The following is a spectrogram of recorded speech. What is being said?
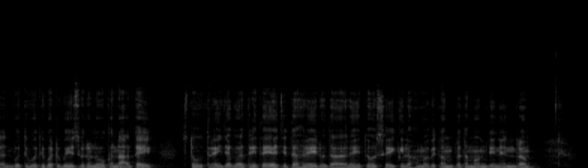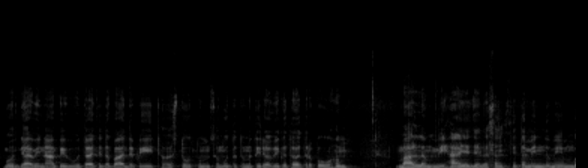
तद्भुतिभूतिपटुभिः सुरलोकनाथै स्तोत्रै जगत्रितयचितहरैरुदारैतोषै किलहमवितं प्रथमं जिनेन्द्रं बुद्ध्या विनापि विभूताचितपादपीठः स्तोतुं समुततमतिरविगतत्रपोऽहं बालं विहाय जलसंस्थितमिन्दुबिम्ब।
